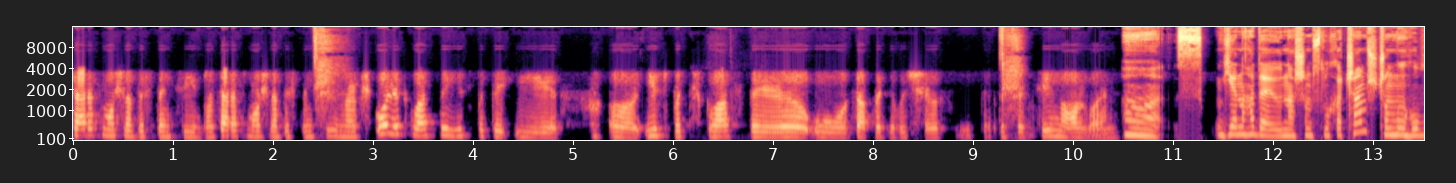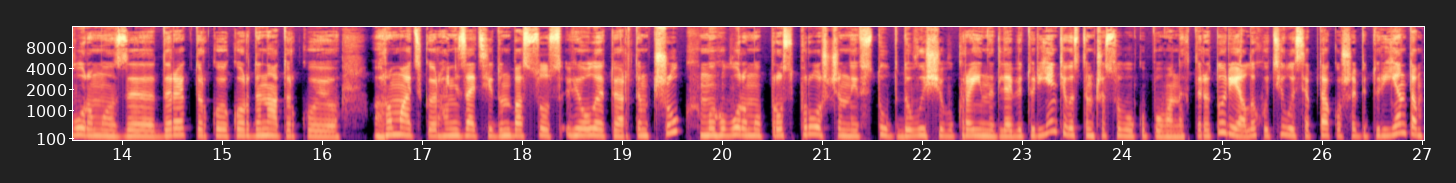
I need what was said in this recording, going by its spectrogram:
Зараз можна дистанційно. Зараз можна дистанційно і в школі скласти іспити, і іспит скласти у закладі вищої освіти дистанційно онлайн. Я нагадаю нашим слухачам, що ми говоримо з директоркою, координаторкою громадської організації Донбас СОС Віолетою Артемчук. Ми говоримо про спрощений вступ до вишів України для абітурієнтів із тимчасово окупованих територій, але хотілося б також абітурієнтам,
